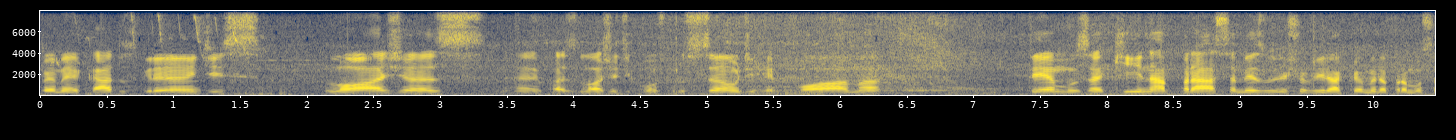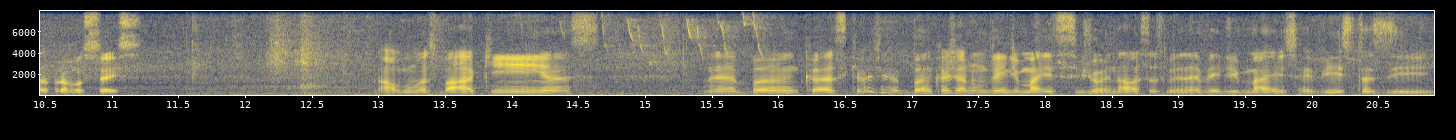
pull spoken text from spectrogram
supermercados grandes, lojas, né, as lojas de construção, de reforma. Temos aqui na praça mesmo, deixa eu virar a câmera para mostrar para vocês. Algumas barraquinhas, né, bancas, que hoje banca já não vende mais jornal, essas coisas, né? Vende mais revistas e,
